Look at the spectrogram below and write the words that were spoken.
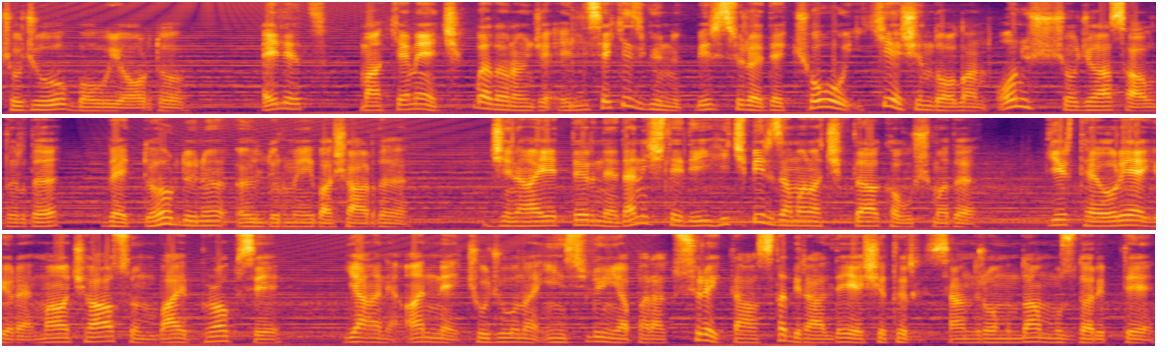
çocuğu boğuyordu. Elliot, mahkemeye çıkmadan önce 58 günlük bir sürede çoğu 2 yaşında olan 13 çocuğa saldırdı ve 4'ünü öldürmeyi başardı. Cinayetleri neden işlediği hiçbir zaman açıklığa kavuşmadı. Bir teoriye göre Munchausen by proxy yani anne çocuğuna insülin yaparak sürekli hasta bir halde yaşatır sendromundan muzdaripti.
